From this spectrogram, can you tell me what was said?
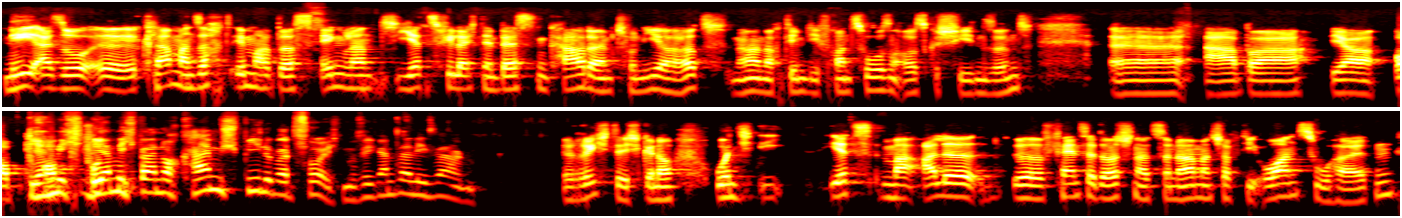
Nee, also äh, klar, man sagt immer, dass England jetzt vielleicht den besten Kader im Turnier hat, ne, nachdem die Franzosen ausgeschieden sind. Äh, aber ja, ob. Die, ob haben mich, die haben mich bei noch keinem Spiel überzeugt, muss ich ganz ehrlich sagen. Richtig, genau. Und jetzt mal alle äh, Fans der deutschen Nationalmannschaft die Ohren zuhalten.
